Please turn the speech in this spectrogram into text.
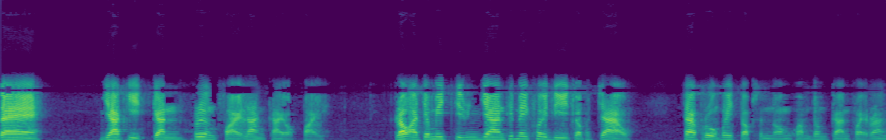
แต่อย่ากีดกันเรื่องฝ่ายร่างกายออกไป เราอาจจะมีจิตวิญญาณที่ไม่ค่อยดีกับพระเจ้า ถ้าพระองค์ไม่ตอบสนองความต้องการฝ่ายร่าง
